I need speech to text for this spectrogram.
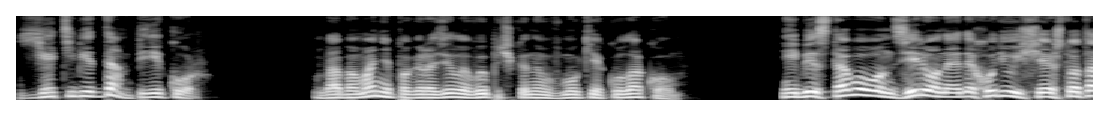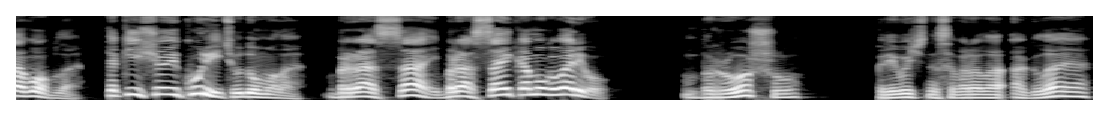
«Я тебе дам перекур!» Баба Маня погрозила выпачканным в муке кулаком. «И без того он зеленая да худющая что-то вобла. Так еще и курить удумала. Бросай, бросай, кому говорю!» «Брошу», — привычно соврала Аглая,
